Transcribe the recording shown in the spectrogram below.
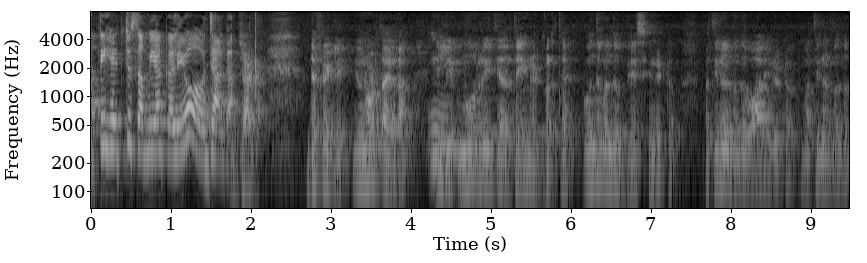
ಅತಿ ಹೆಚ್ಚು ಸಮಯ ಕಳೆಯೋ ಜಾಗ. ಜಾಗ. ಡೆಫಿನೆಟ್ಲಿ ನೀವು ನೋಡ್ತಾ ಇದ್ದೀರಾ? ಇಲ್ಲಿ ಮೂರು ರೀತಿಯಾದಂಥ ಯೂನಿಟ್ ಬರುತ್ತೆ. ಒಂದು ಬಂದು ಬೇಸ್ ಯೂನಿಟ್ ಮತ್ತು ಇನ್ನೊಂದು ಬಂದು ವಾಲ್ ಯೂನಿಟ್ ಮತ್ತು ಇನ್ನೊಂದು ಬಂದು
